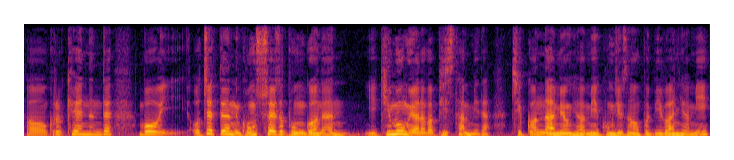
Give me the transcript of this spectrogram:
어, 그렇게 했는데 뭐 어쨌든 공수처에서 본 거는 이 김웅 의원과 비슷합니다. 직권남용 혐의, 공직선거법 위반 혐의,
